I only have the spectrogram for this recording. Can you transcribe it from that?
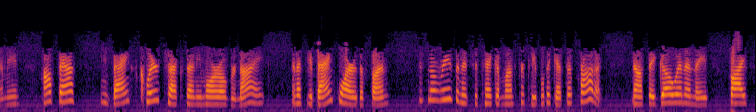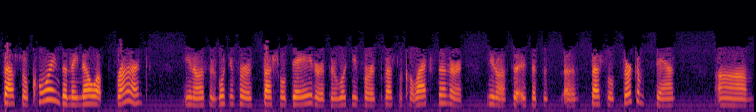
I mean, how fast? I banks clear checks anymore overnight, and if you bank wire the funds, there's no reason it should take a month for people to get their product. Now, if they go in and they buy special coins and they know up front, you know, if they're looking for a special date or if they're looking for a special collection or, you know, if, it's a, a special circumstance. Um,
